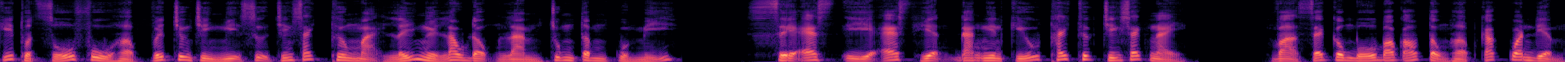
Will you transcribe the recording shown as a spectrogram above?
kỹ thuật số phù hợp với chương trình nghị sự chính sách thương mại lấy người lao động làm trung tâm của Mỹ. CSIS hiện đang nghiên cứu thách thức chính sách này và sẽ công bố báo cáo tổng hợp các quan điểm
